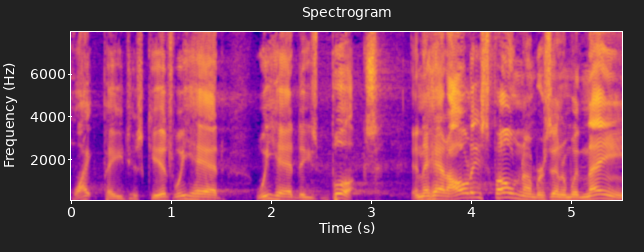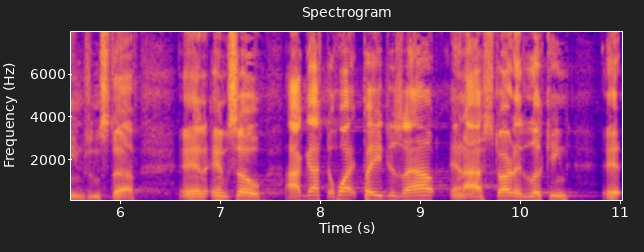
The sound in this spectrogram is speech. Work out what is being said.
white pages, kids. We had, we had these books and they had all these phone numbers in them with names and stuff. And, and so I got the white pages out and I started looking at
